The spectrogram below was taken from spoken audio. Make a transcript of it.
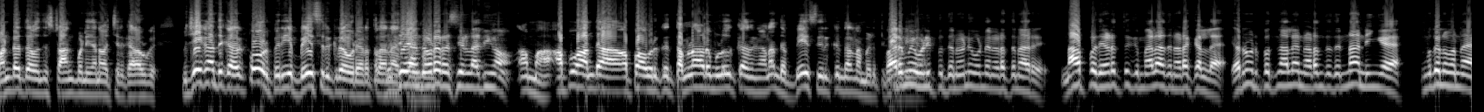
மன்றத்தை வந்து ஸ்ட்ராங் பண்ணி தானே வச்சிருக்காரு. அவருக்கு விஜயகாந்துக்கு அப்போ ஒரு பெரிய பேஸ் இருக்கிற ஒரு இடத்துல விஜயகாந்தோட. ரசிகர்கள் அதிகம். ஆமா. அப்போ அந்த அப்போ அவருக்கு தமிழ்நாடு முழுக்க அதுக்கான அந்த பேஸ் இருக்குன்னு நம்ம வறுமை எடுத்துக்கணும் ஒழிப்பு தினம்னு ஒண்ணு நடத்தினாரு. நாற்பது இடத்துக்கு மேல அது நடக்கல. இருநூறு முப்பத்தி நாலு நடந்ததுன்னா நீங்க முதல்வனை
